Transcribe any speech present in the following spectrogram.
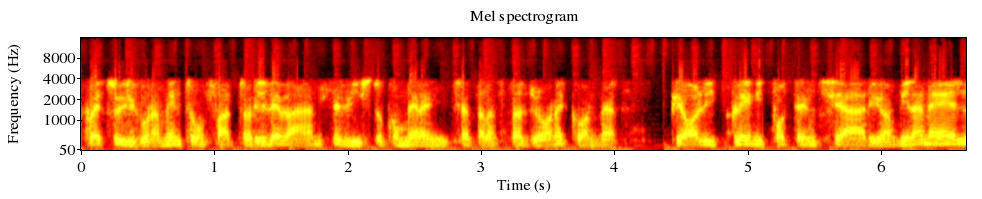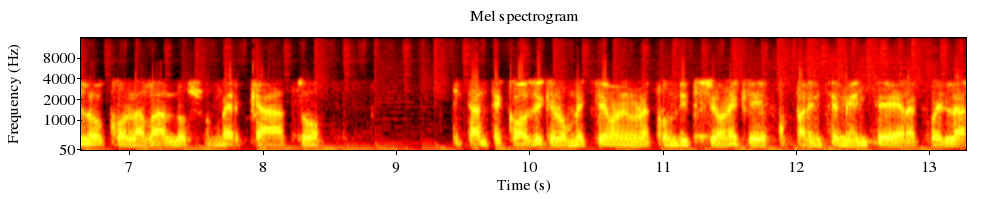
Questo è sicuramente un fatto rilevante, visto come era iniziata la stagione con Pioli plenipotenziario a Milanello, con l'avallo sul mercato e tante cose che lo mettevano in una condizione che apparentemente era quella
